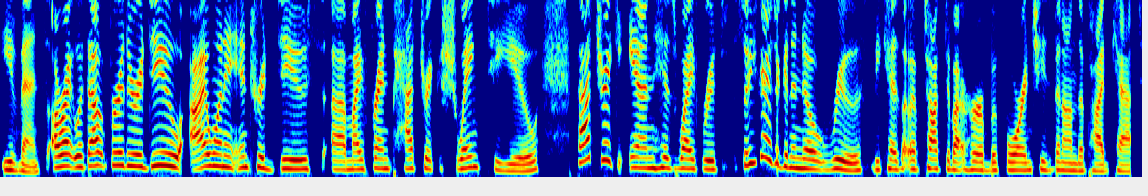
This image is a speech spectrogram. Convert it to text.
events. All right, without further ado, I want to introduce uh, my friend Patrick Schwenk to you. Patrick and his wife Ruth. So you guys are going to know Ruth because I've talked about her before and she's been on the podcast.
